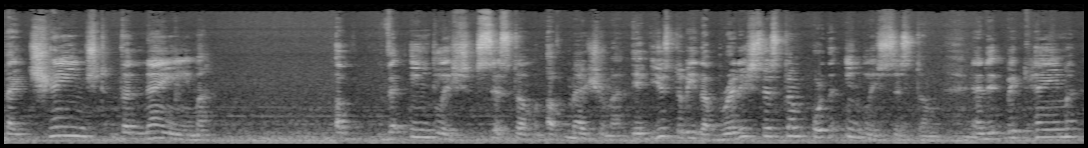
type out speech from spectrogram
They changed the name of the English system of measurement. It used to be the British system or the English system, and it became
